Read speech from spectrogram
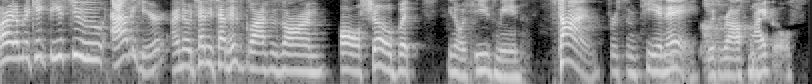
All right, I'm going to kick these two out of here. I know Teddy's had his glasses on all show, but you know what these mean. It's time for some TNA with Ralph Michaels.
